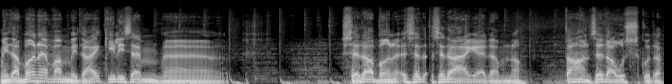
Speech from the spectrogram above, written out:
mida põnevam, mida äkilisem seda põne-, seda, seda ägedam noh, tahan seda uskuda.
